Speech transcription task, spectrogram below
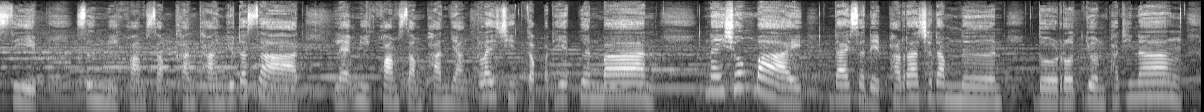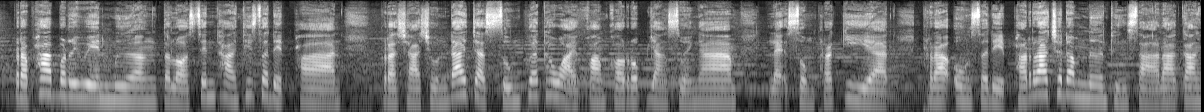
2370 ซึ่งมีความสำคัญทางยุทธศาสตร์ และมีความสัมพันธ์อย่างใกล้ชิดกับประเทศเพื่อนบ้าน ในช่วงบ่ายได้เสด็จพระราชดำเนิน โดยรถยนต์พระที่นั่ง ประพาสบริเวณเมืองตลอดเส้นทางที่เสด็จผ่าน ประชาชนได้จัดซุ้มเพื่อถวายความเคารพอย่างสวยงาม และสมพระเกียรติ พระองค์เสด็จพระราชดำเนินถึงสารากลาง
